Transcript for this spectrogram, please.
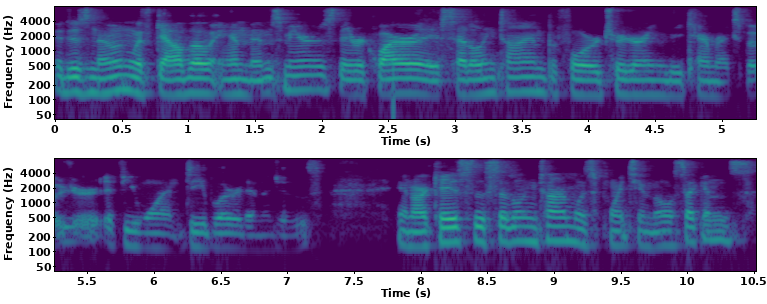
It is known with Galvo and MEMS mirrors, they require a settling time before triggering the camera exposure if you want deblurred images. In our case, the settling time was 0.2 milliseconds,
